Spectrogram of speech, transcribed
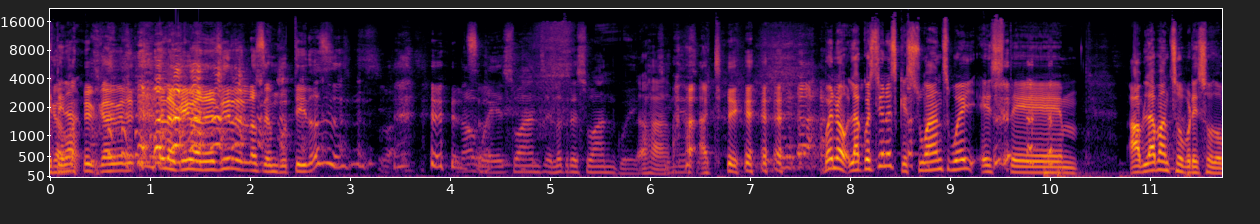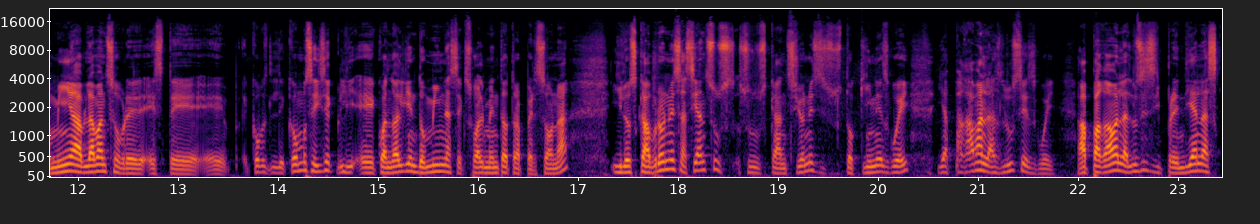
eh, tenían- Es lo que iba a decir, los embutidos. No, güey, Swans, el otro es Swan, güey. Ese. Bueno, la cuestión es que Swans, güey, este. Hablaban sobre sodomía, hablaban sobre, este, eh, ¿cómo, cómo se dice? Eh, cuando alguien domina sexualmente a otra persona. Y los cabrones hacían sus, sus canciones y sus toquines, güey. Y apagaban las luces, güey. Apagaban las luces y prendían las,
